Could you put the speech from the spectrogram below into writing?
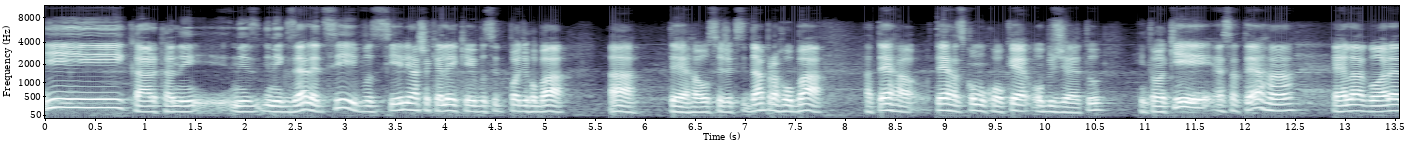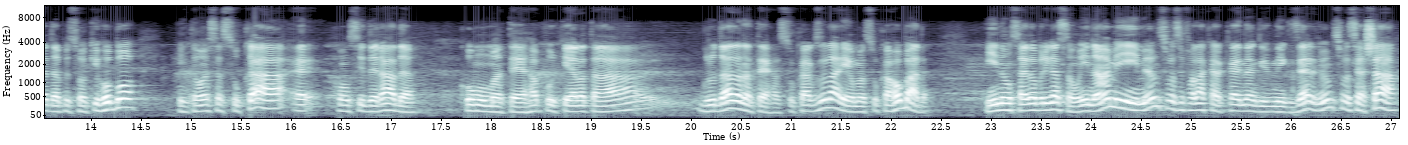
E Karka Nigzelet, se, se ele acha que é lei que você pode roubar a terra, ou seja, que se dá para roubar a terra, terras como qualquer objeto, então aqui essa terra ela agora é da pessoa que roubou. Então essa suká é considerada como uma terra porque ela está grudada na terra. Suká é uma suká roubada e não sai da obrigação. E nami, mesmo se você falar mesmo se você achar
